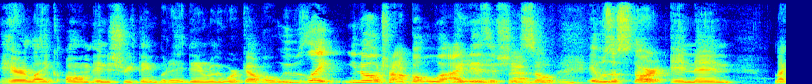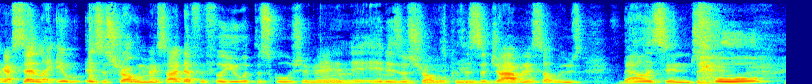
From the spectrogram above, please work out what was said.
hair like um industry thing, but it didn't really work out. But we was like, you know, trying to bubble with ideas Yeah, and shit. fact. So it was a start, and then. Like I said, like it, it's a struggle, man. So I definitely feel you with the school shit, man. Word, it, it word. is a struggle because it's a job in itself. We was balancing school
